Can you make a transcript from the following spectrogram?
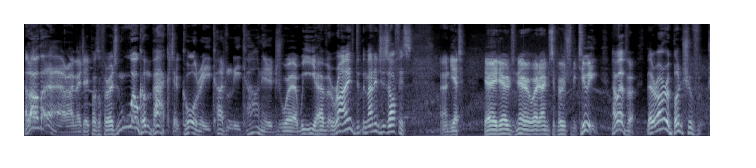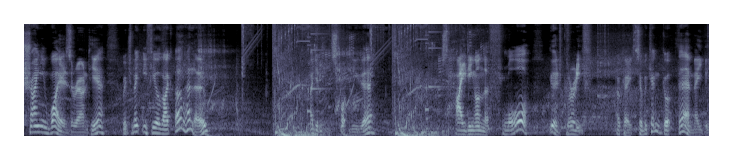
Hello there, I'm AJ Puzzleferret, and welcome back to Gori Cuddly Carnage, where we have arrived at the manager's office. And yet, I don't know what I'm supposed to be doing. However, there are a bunch of shiny wires around here, which make me feel like, oh, hello. I didn't spot you there. Just hiding on the floor? Good grief. Okay, so we can go up there, maybe.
